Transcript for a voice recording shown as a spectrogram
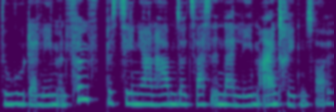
du dein Leben in fünf bis zehn Jahren haben sollst, was in dein Leben eintreten soll.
